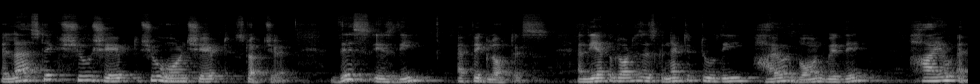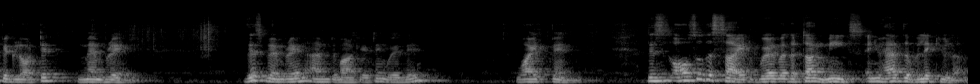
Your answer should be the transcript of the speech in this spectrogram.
elastic shoe-shaped, shoehorn-shaped structure. This is the epiglottis and the epiglottis is connected to the hyoid bone with the hyoepiglottic membrane. This membrane I'm demarcating with a white pin. This is also the site where, where the tongue meets and you have the vallecula.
